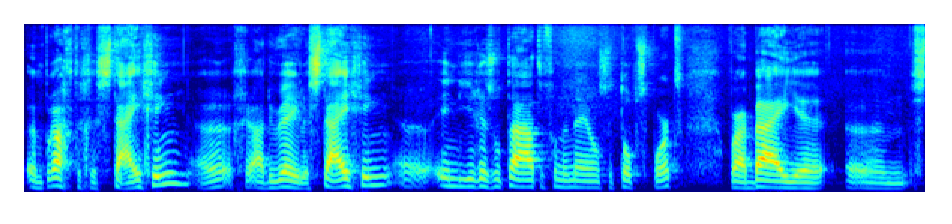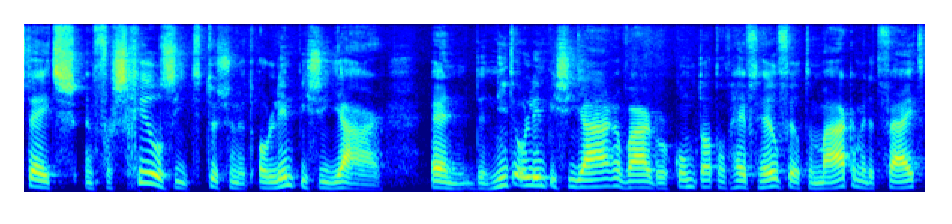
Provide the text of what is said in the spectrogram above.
een prachtige stijging, graduele stijging in die resultaten van de Nederlandse topsport, waarbij je um, steeds een verschil ziet tussen het Olympische jaar en de niet-Olympische jaren. Waardoor komt dat? Dat heeft heel veel te maken met het feit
